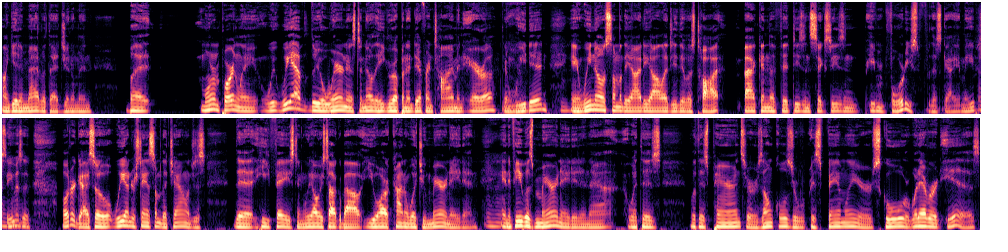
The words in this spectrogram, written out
on getting mad with that gentleman. But more importantly, we we have the awareness to know that he grew up in a different time and era than yeah. we did, mm-hmm. and we know some of the ideology that was taught back in the 50s and 60s and even 40s for this guy. I mean, he, mm-hmm. he was mm-hmm. an older guy, so we understand some of the challenges that he faced and we always talk about you are kind of what you marinate in mm-hmm. and if he was marinated in that with his with his parents or his uncles or his family or school or whatever it is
